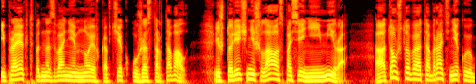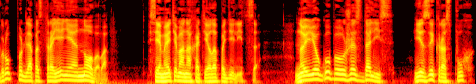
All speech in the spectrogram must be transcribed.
И проект под названием «Ноев ковчег» уже стартовал, и что речь не шла о спасении мира, а о том, чтобы отобрать некую группу для построения нового. Всем этим она хотела поделиться. Но ее губы уже сдались, язык распух,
